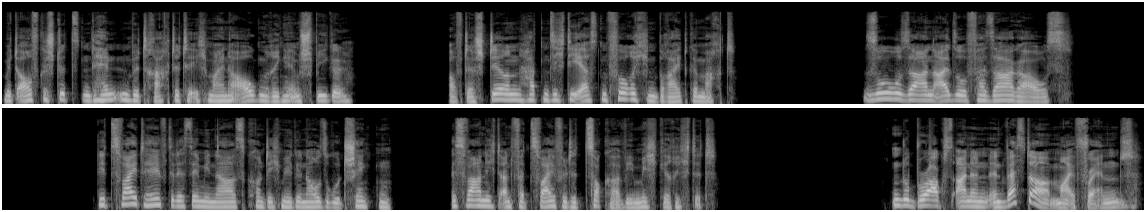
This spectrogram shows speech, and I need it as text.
Mit aufgestützten Händen betrachtete ich meine Augenringe im Spiegel. Auf der Stirn hatten sich die ersten Furchen breit gemacht. So sahen also Versager aus. Die zweite Hälfte des Seminars konnte ich mir genauso gut schenken, es war nicht an verzweifelte Zocker wie mich gerichtet. Du brauchst einen Investor, my friend,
